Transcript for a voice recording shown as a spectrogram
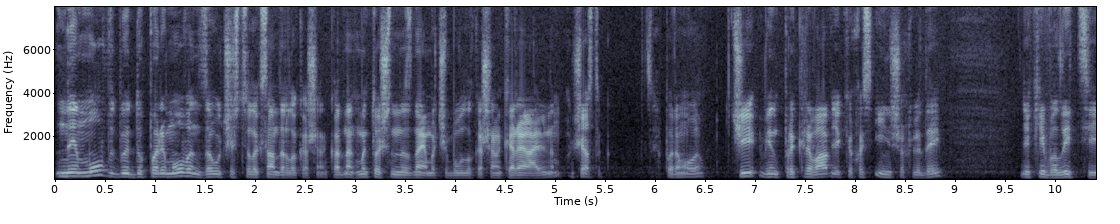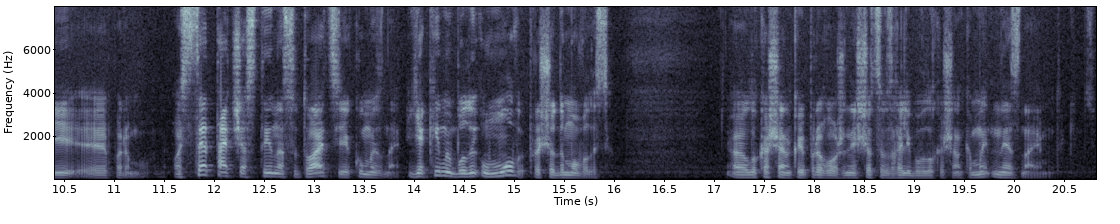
Не мов би до перемовин за участю Олександра Лукашенка. Однак ми точно не знаємо, чи був Лукашенко реальним учасником цих перемовин, чи він прикривав якихось інших людей, які вели ці е, перемовини. Ось це та частина ситуації, яку ми знаємо. Якими були умови, про що домовилися е, Лукашенко і Пригожин, і що це взагалі був Лукашенко, ми не знаємо до кінця.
